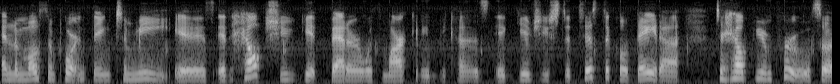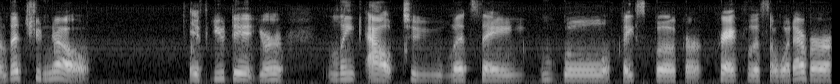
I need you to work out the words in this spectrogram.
and the most important thing to me is it helps you get better with marketing because it gives you statistical data to help you improve. So it lets you know if you did your link out to, let's say, Google, Facebook, or Craigslist, or whatever,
